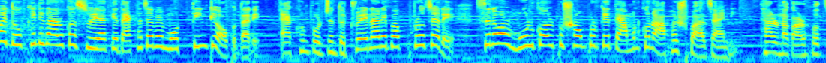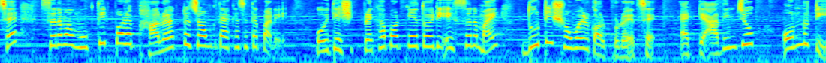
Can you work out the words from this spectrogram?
সিনেমায় দক্ষিণী তারকা সুরিয়াকে দেখা যাবে মোট তিনটি অবতারে। এখন পর্যন্ত ট্রেলারে বা প্রচারে সিনেমার মূল গল্প সম্পর্কে তেমন কোনো আভাস পাওয়া যায়নি। ধারণা করা হচ্ছে সিনেমা মুক্তির পরে ভালো একটা চমক দেখা যেতে পারে। ঐতিহাসিক প্রেক্ষাপট নিয়ে তৈরি এই সিনেমায় দুটি সময়ের গল্প রয়েছে। একটি আদিম যুগ অন্যটি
